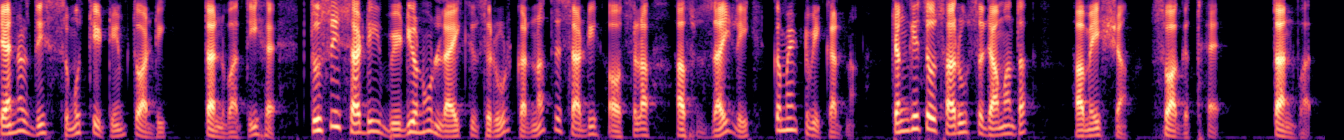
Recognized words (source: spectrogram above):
ਚੈਨਲ ਦੀ ਸਮੁੱਚੀ ਟੀਮ ਤੁਹਾਡੀ ਧੰਨਵਾਦੀ ਹੈ। ਤੁਸੀਂ ਸਾਡੀ ਵੀਡੀਓ ਨੂੰ ਲਾਈਕ ਜ਼ਰੂਰ ਕਰਨਾ ਤੇ ਸਾਡੀ ਹੌਸਲਾ ਅਫਜ਼ਾਈ ਲਈ ਕਮੈਂਟ ਵੀ ਕਰਨਾ। ਚੰਗੇ ਤੋਂ ਸਾਰੂ ਸਜਾਵਾਂ ਦਾ ਹਮੇਸ਼ਾ ਸਵਾਗਤ ਹੈ। ਧੰਨਵਾਦ।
